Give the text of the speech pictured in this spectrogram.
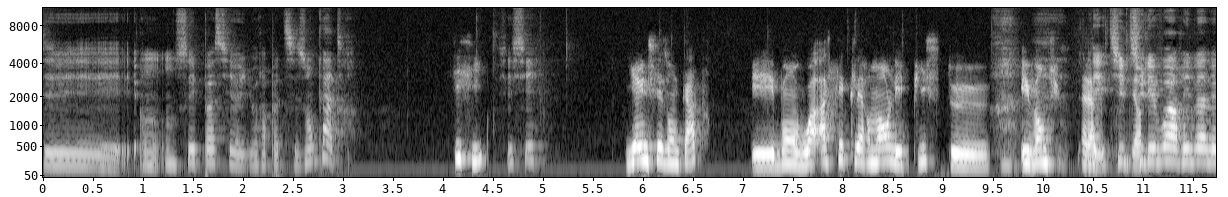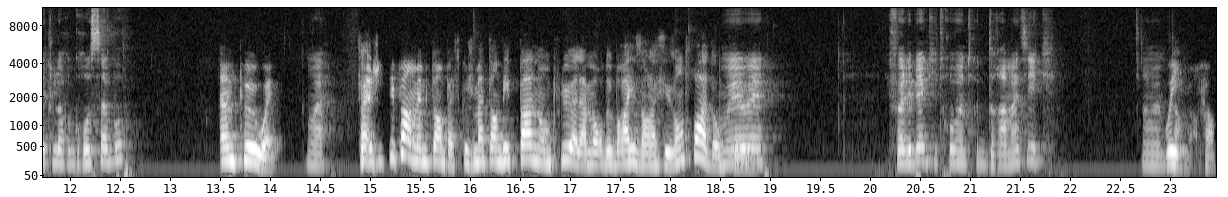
et on ne sait pas s'il n'y aura pas de saison 4. Si, si. Si, si. Il y a une saison 4, et bon, on voit assez clairement les pistes euh, éventuelles. tu, tu les vois arriver avec leurs gros sabots? Un peu, ouais. Ouais. Enfin, je sais pas en même temps, parce que je m'attendais pas non plus à la mort de Bryce dans la saison 3. Donc, Oui, euh, oui. Il fallait bien qu'il trouve un truc dramatique. En même oui, temps. mais enfin,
